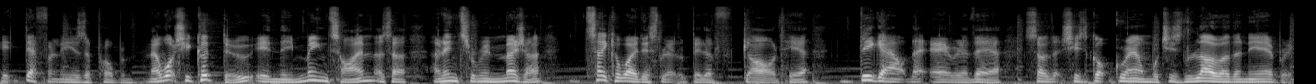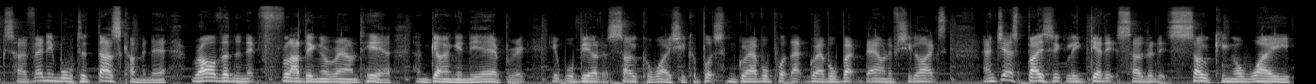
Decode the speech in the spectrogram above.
it definitely is a problem. Now, what she could do in the meantime, as a, an interim measure, take away this little bit of guard here, dig out that area there so that she's got ground which is lower than the air brick. So if any water does come in there, rather than it flooding around here and going in the air brick, it will be able to soak away. She could put some gravel, put that gravel back down if she likes, and just basically get it so that it's soaking away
